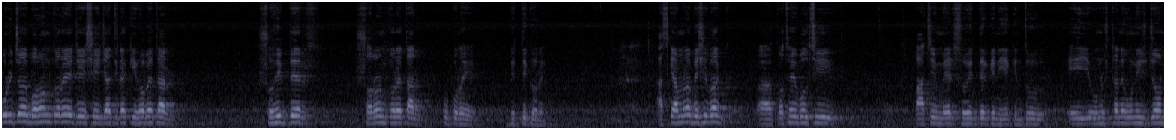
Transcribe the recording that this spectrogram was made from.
পরিচয় বহন করে যে সেই জাতিটা কীভাবে তার শহীদদের স্মরণ করে তার উপরে ভিত্তি করে। আজকে আমরা বেশিরভাগ কথাই বলছি পাঁচই মেয়ের শহীদদেরকে নিয়ে, কিন্তু এই অনুষ্ঠানে উনিশ জন,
